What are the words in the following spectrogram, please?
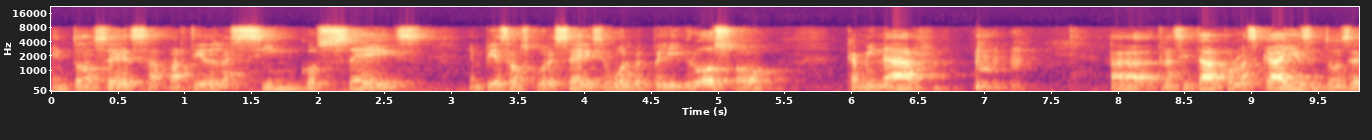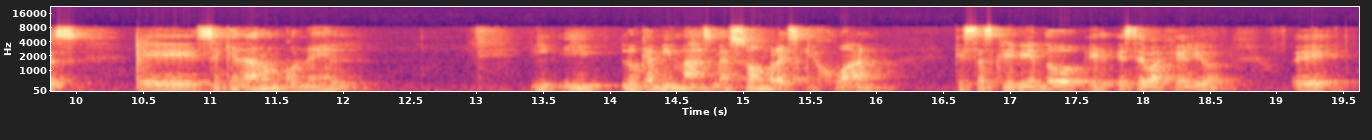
entonces a partir de las 5, 6 empieza a oscurecer y se vuelve peligroso caminar, transitar por las calles, entonces eh, se quedaron con él. Y, lo que a mí más me asombra es que Juan, que está escribiendo e, este Evangelio, eh,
